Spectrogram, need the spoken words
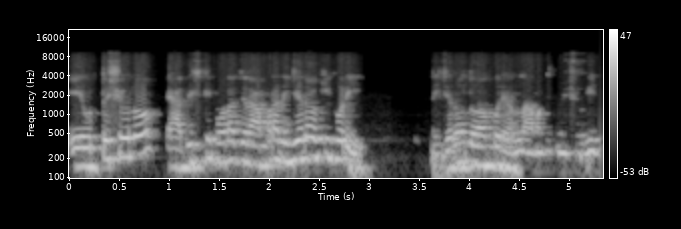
এই উদ্দেশ্য হলো, এই হাদিসটি পড়ার জন্য আমরা নিজেরাও কি করি? নিজেরাও দোয়া করি, আল্লাহ আমাকে তুমি শহীদ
